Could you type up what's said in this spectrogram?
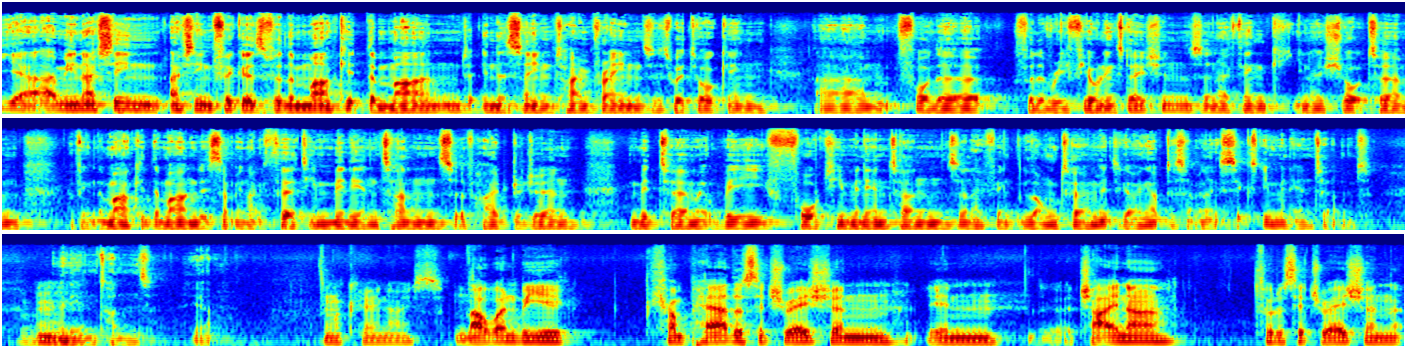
Yeah, I mean, I've seen I've seen figures for the market demand in the same timeframes as we're talking um, for the for the refueling stations, and I think you know short term, I think the market demand is something like 30 million tons of hydrogen. Midterm, it will be 40 million tons, and I think long term, it's going up to something like 60 million tons. Mm. Million tons, yeah. Okay, nice. Now, when we compare the situation in China to the situation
